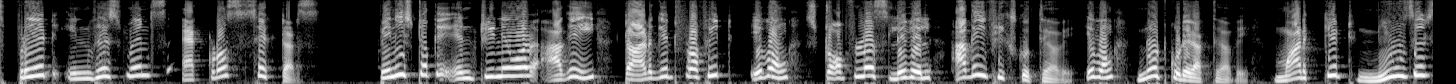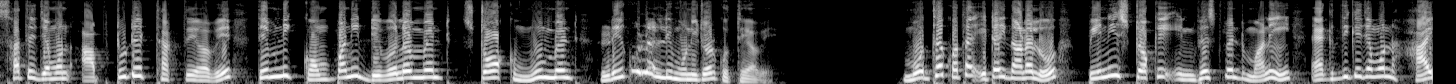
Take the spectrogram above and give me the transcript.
spread investments across sectors penny স্টকে এন্ট্রি নেওয়ার আগেই টার্গেট প্রফিট এবং স্টপ লস লেভেল আগেই ফিক্স করতে হবে এবং নোট করে রাখতে হবে। মার্কেট নিউজের সাথে যেমন আপ টু ডেট থাকতে হবে, তেমনি company development stock movement regularly monitor করতে হবে। মোদ্দা কথা এটাই দাঁড়াল পেনি স্টকে ইনভেস্টমেন্ট মানেই একদিকে যেমন হাই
